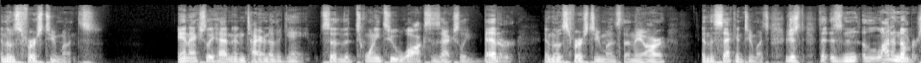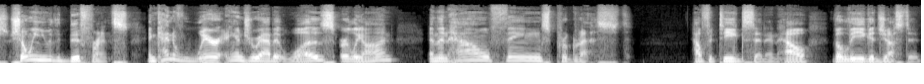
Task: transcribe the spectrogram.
in those first two months and actually had an entire another game. So the 22 walks is actually better in those first two months than they are in the second too much. Just there's a lot of numbers showing you the difference and kind of where Andrew Abbott was early on and then how things progressed, how fatigue set in, how the league adjusted.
